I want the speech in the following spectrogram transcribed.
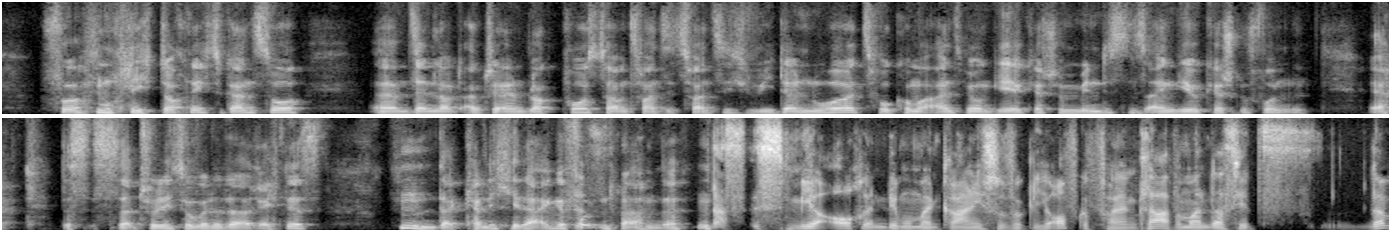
vermutlich doch nicht ganz so, ähm, denn laut aktuellen Blogpost haben 2020 wieder nur 2,1 Millionen Geocache mindestens einen Geocache gefunden. Ja, das ist natürlich so, wenn du da rechnest, hm, da kann nicht jeder einen gefunden haben. Ne? Das ist mir auch in dem Moment gar nicht so wirklich aufgefallen. Klar, wenn man das jetzt, ne,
